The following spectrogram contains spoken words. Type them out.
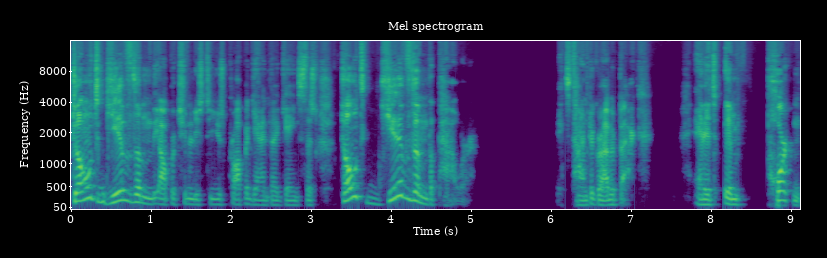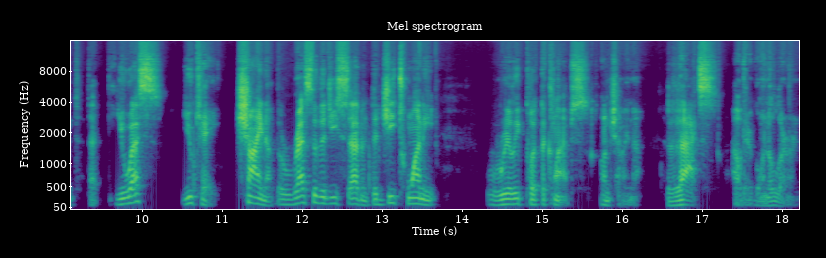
Don't give them the opportunities to use propaganda against us. Don't give them the power. It's time to grab it back. And it's important that the US UK, China, the rest of the G7, the G20 really put the clamps on China. That's how they're going to learn.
